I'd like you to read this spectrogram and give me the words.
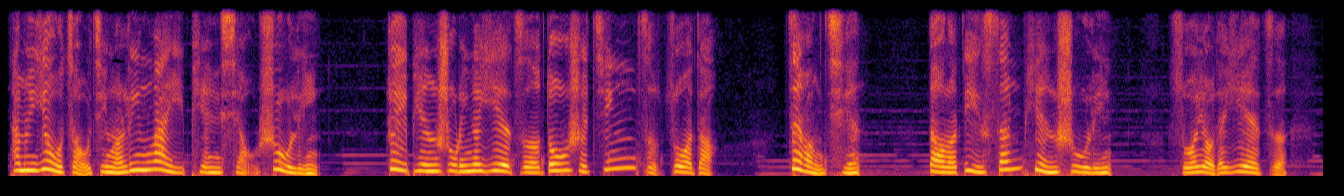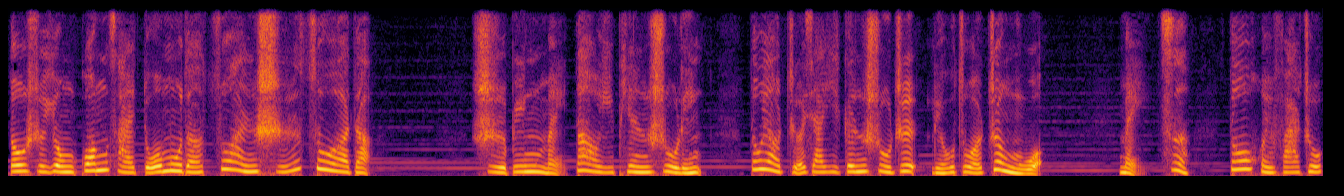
他们又走进了另外一片小树林，这片树林的叶子都是金子做的。再往前，到了第三片树林，所有的叶子。都是用光彩夺目的钻石做的。士兵每到一片树林，都要折下一根树枝留作证物，每次都会发出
